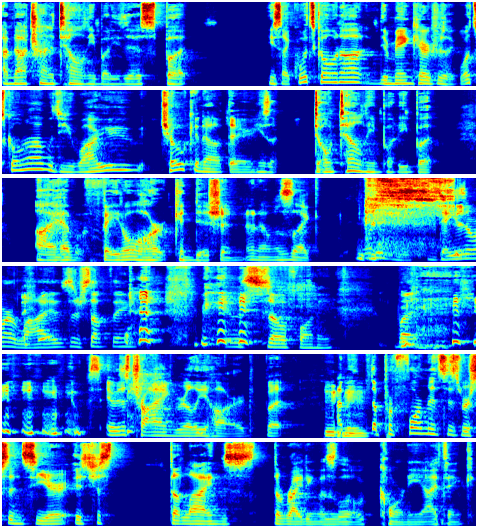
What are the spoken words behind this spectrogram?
I'm not trying to tell anybody this, but." He's like, "What's going on?" The main character's like, "What's going on with you? Why are you choking out there?" He's like, "Don't tell anybody, but I have a fatal heart condition." And I was like, "What is this? Days of Our Lives or something?" It was so funny, but it was, it was trying really hard. But I mean, the performances were sincere. It's just the lines, the writing was a little corny. I think.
